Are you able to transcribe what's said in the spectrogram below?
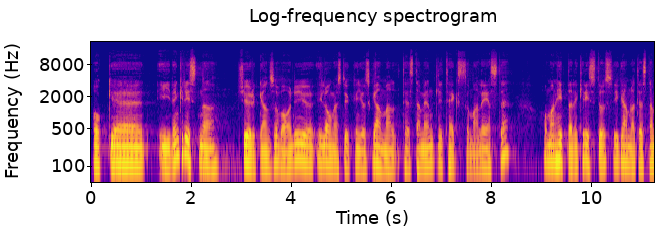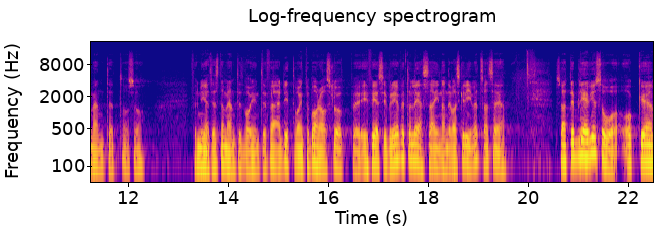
Och eh, i den kristna kyrkan så var det ju i långa stycken just gammaltestamentlig text som man läste. Och man hittade Kristus i Gamla testamentet. och så För Nya testamentet var ju inte färdigt. Det var inte bara att slå upp eh, Efesierbrevet och läsa innan det var skrivet, så att säga. Så att det blev ju så. Och eh,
